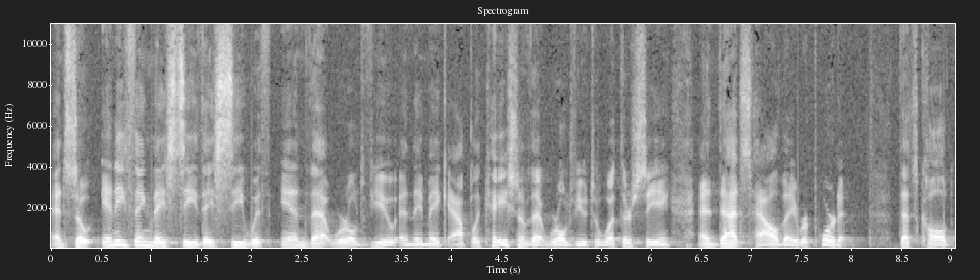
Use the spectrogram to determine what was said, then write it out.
And so anything they see, they see within that worldview, and they make application of that worldview to what they're seeing, and that's how they report it. That's called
